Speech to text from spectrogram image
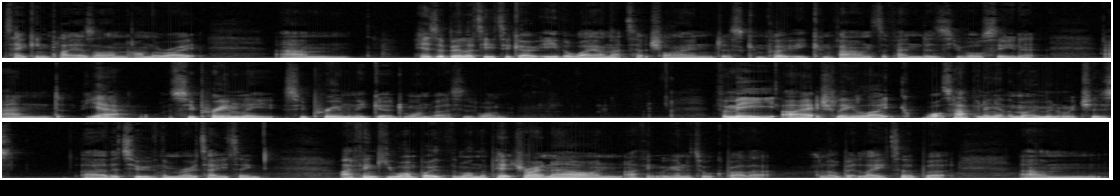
taking players on on the right. Um, his ability to go either way on that touchline just completely confounds defenders. You've all seen it, and yeah, supremely, supremely good one versus one. For me, I actually like what's happening at the moment, which is uh, the two of them rotating. I think you want both of them on the pitch right now, and I think we're going to talk about that a little bit later. But um,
